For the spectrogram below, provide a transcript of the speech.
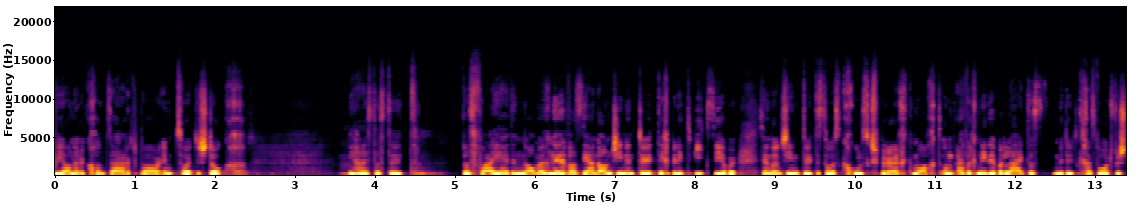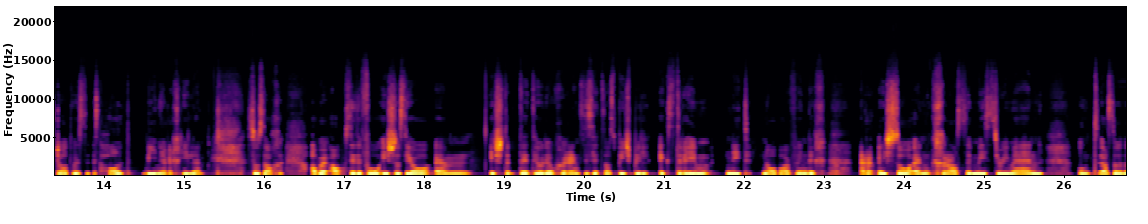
wie an einer Konzertbar im zweiten Stock. Also. Wie heisst das dort? Das Feier hat einen Namen. Nicht, was sie haben anscheinend dort, ich bin nicht dabei gewesen, aber sie haben anscheinend dort so ein cooles Gespräch gemacht und einfach nicht überlegt, dass man dort kein Wort versteht, weil es halt wie in einer Kille. So Sachen. Aber abgesehen davon ist das ja, ähm, ist der Theodor Kurenzis jetzt als Beispiel extrem nicht nahbar, finde ich. Ja. Er ist so ein krasser Mystery Man und also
